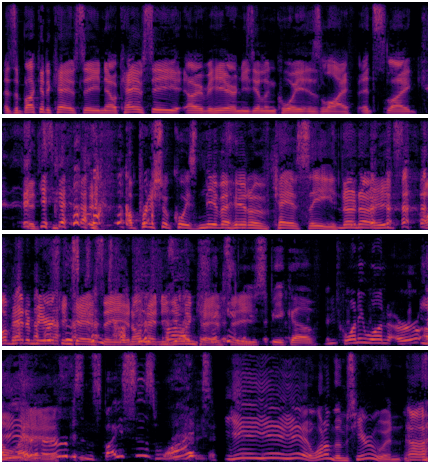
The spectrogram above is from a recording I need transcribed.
It's a bucket of KFC. Now, KFC over here in New Zealand, Coy is life. It's like, it's, I'm pretty sure Coy's never heard of KFC. no, no, it's, I've had American KFC and I've had New Zealand KFC. you speak of 21 herb, 11 herbs and spices. What? Yeah, yeah, yeah. One of them's heroin. Um,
